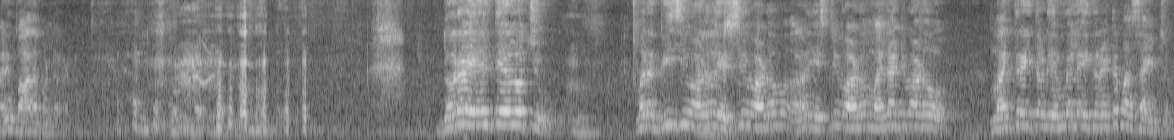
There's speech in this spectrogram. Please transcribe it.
అని బాధపడ్డారట. దొర వెళ్తే వెళ్ళొచ్చు. మన బీసీ వాడో ఎస్సీ వాడో ఎస్టీ వాడో మైనార్టీ వాడో మంత్రి అవుతాడు ఎమ్మెల్యే అవుతాడంటే మనం సహించం.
